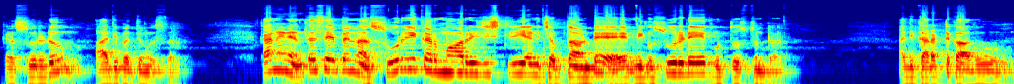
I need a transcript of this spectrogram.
ఇక్కడ సూర్యుడు ఆధిపత్యం వస్తాడు కానీ నేను ఎంతసేపైనా సూర్యకర్మ రిజిస్ట్రీ అని చెప్తా ఉంటే మీకు సూర్యుడే గుర్తొస్తుంటాడు. అది కరెక్ట్ కాదు.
